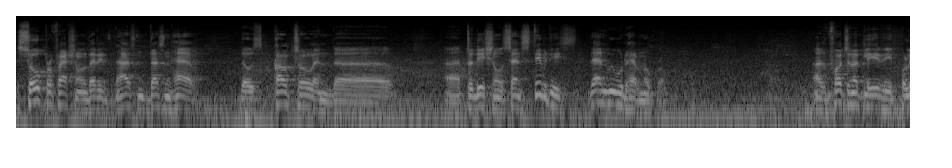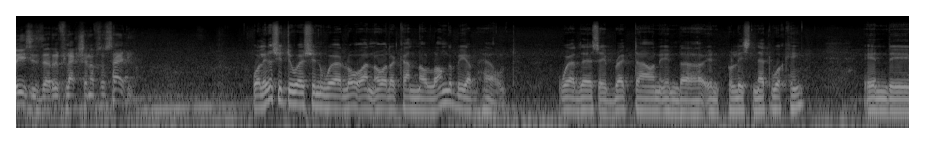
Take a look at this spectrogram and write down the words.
so professional that it hasn't, doesn't have those cultural and uh, uh, traditional sensitivities, then we would have no problem. Unfortunately, the police is a reflection of society. Well, in a situation where law and order can no longer be upheld, where there's a breakdown in, the, in police networking, in the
